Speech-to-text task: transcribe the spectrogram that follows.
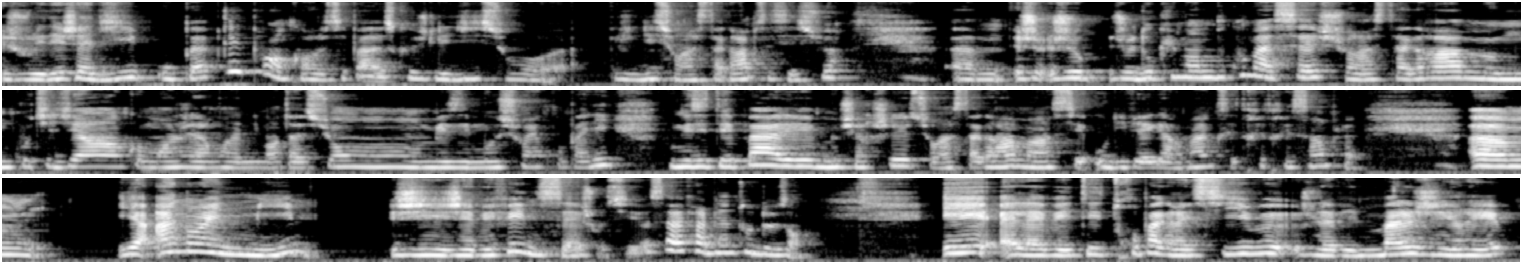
Je vous l'ai déjà dit, ou pas, peut-être pas encore, je sais pas, est-ce que je l'ai dit sur, je dit sur Instagram, ça c'est sûr. Euh, je, documente beaucoup ma sèche sur Instagram, mon quotidien, comment je gère mon alimentation, mes émotions et compagnie. Donc n'hésitez pas à aller me chercher sur Instagram, hein, c'est Olivia Garmac, c'est très très simple. Euh, il y a un an et demi, j'avais fait une sèche aussi, ça va faire bientôt deux ans. Et elle avait été trop agressive, je l'avais mal gérée.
